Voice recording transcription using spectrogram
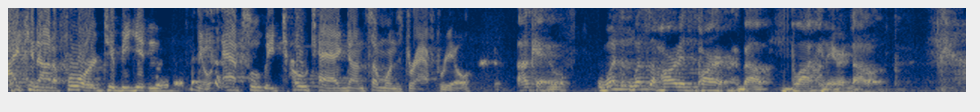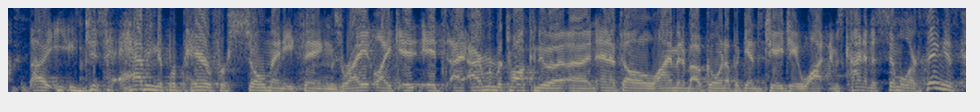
I cannot afford to be getting you know absolutely toe tagged on someone's draft reel. Okay, what's what's the hardest part about blocking Aaron Donald? Uh, just having to prepare for so many things, right? Like it, it's. I, I, remember talking to a, an NFL lineman about going up against J.J. Watt, and it was kind of a similar thing. Is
